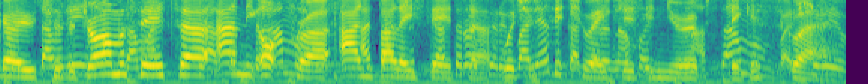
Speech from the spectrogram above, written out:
Go to the drama theatre and the opera and ballet theatre, which is situated in Europe's biggest square.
